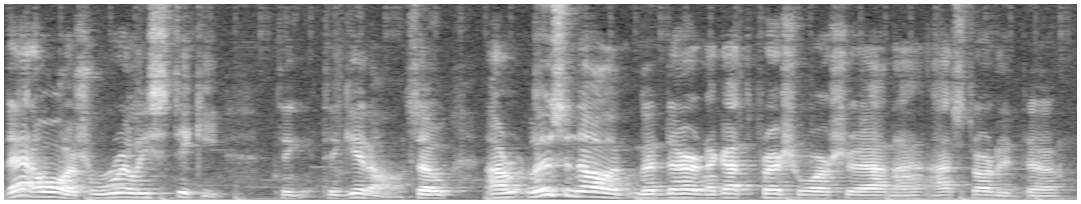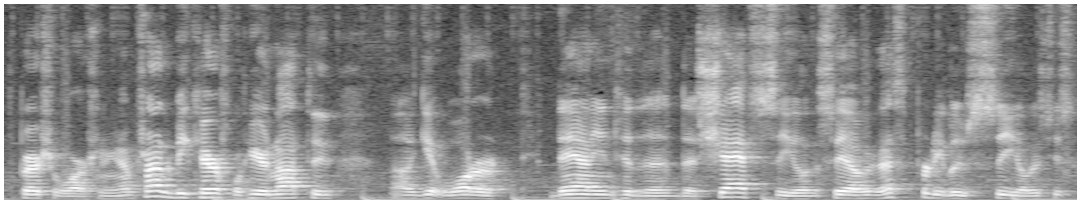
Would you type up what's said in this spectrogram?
That oil is really sticky to, to get on. So I loosened all the dirt and I got the pressure washer out and I, I started uh, pressure washing. I'm trying to be careful here not to uh, get water down into the, the shaft seal itself. That's a pretty loose seal. It's just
